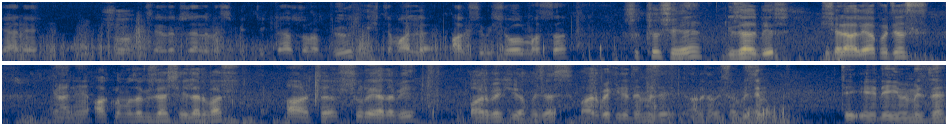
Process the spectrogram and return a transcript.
Yani şu çevre düzenlemesi bittikten sonra büyük ihtimalle aksi bir şey olmazsa şu köşeye güzel bir şelale yapacağız. Yani aklımıza güzel şeyler var. Artı şuraya da bir barbekü yapacağız. Barbekü dediğimiz de arkadaşlar bizim e, deyimimizle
